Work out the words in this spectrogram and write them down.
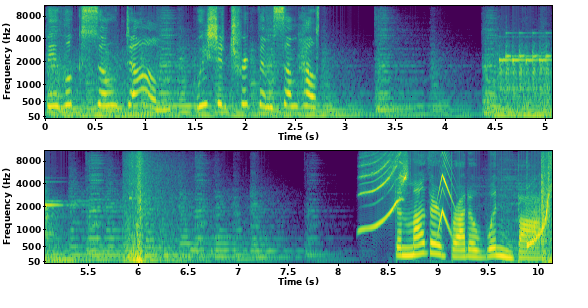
They look so dumb. We should trick them somehow. The mother brought a wooden box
